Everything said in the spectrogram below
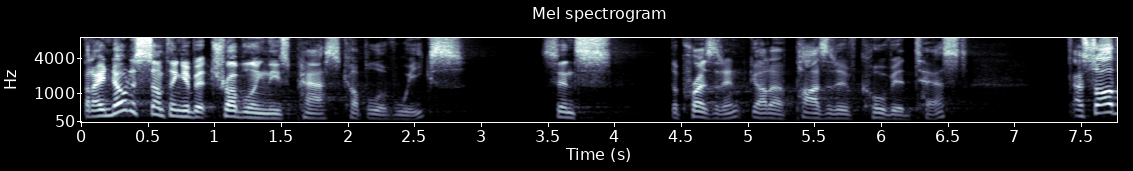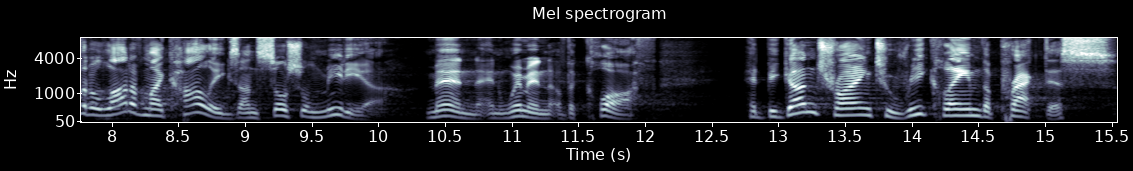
But I noticed something a bit troubling these past couple of weeks since the president got a positive COVID test. I saw that a lot of my colleagues on social media, men and women of the cloth, had begun trying to reclaim the practice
